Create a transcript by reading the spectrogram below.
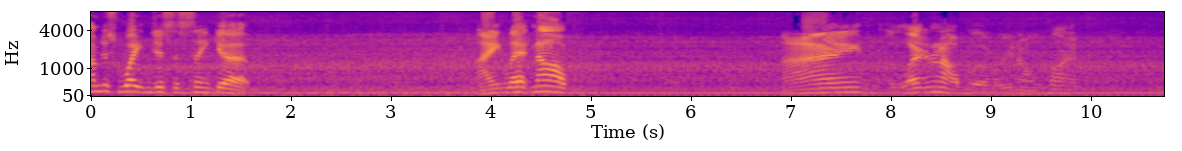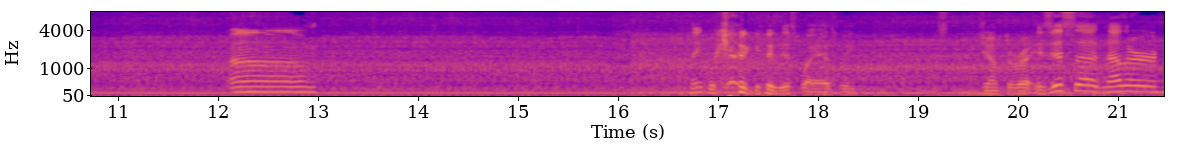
I'm just waiting just to sink up. I ain't letting off. I ain't letting off of her, you know what I'm saying? Um. Think we gotta go this way as we jump the road. Is this another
